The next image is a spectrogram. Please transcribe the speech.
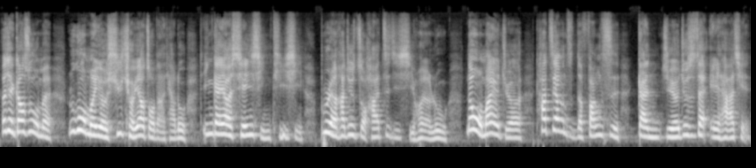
而且告诉我们，如果我们有需求要走哪条路，应该要先行提醒，不然他就走他自己喜欢的路。那我妈也觉得他这样子的方式，感觉就是在 A 他钱，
